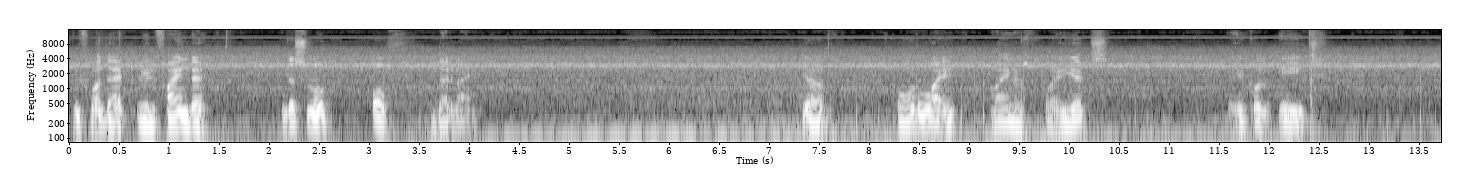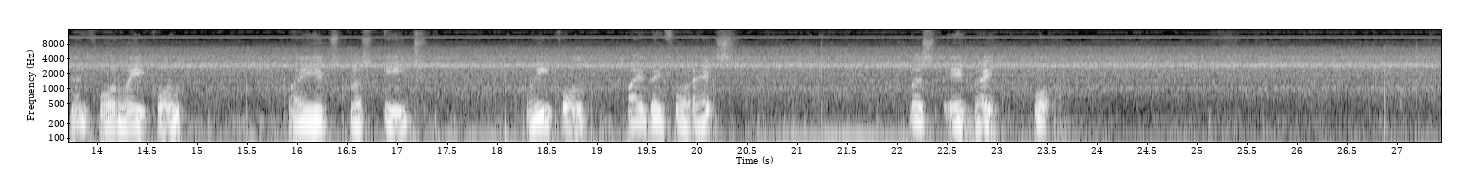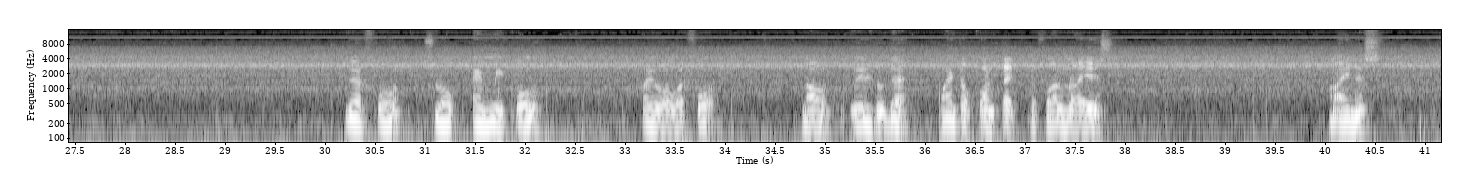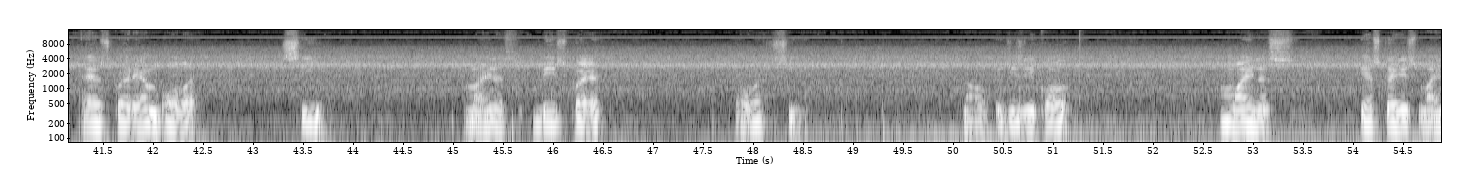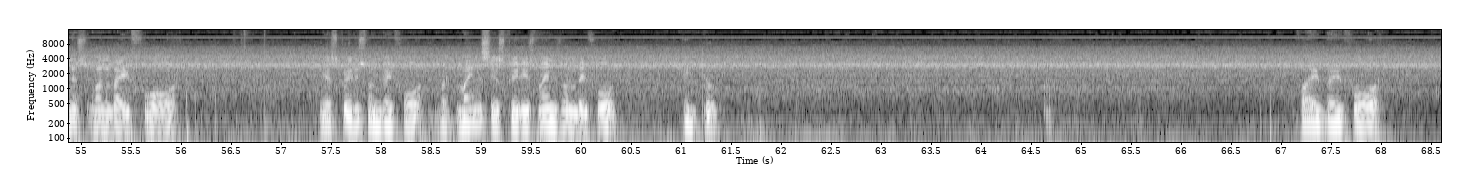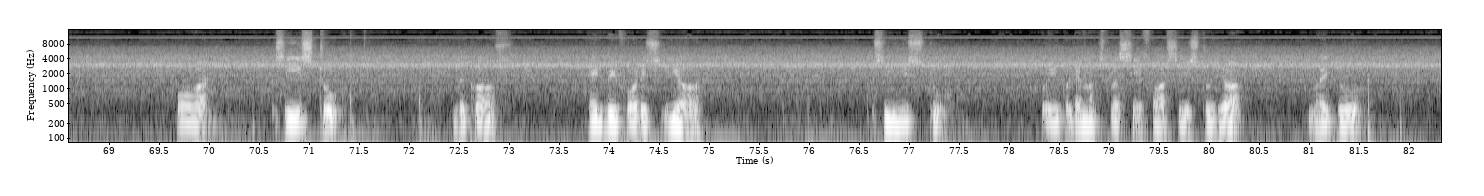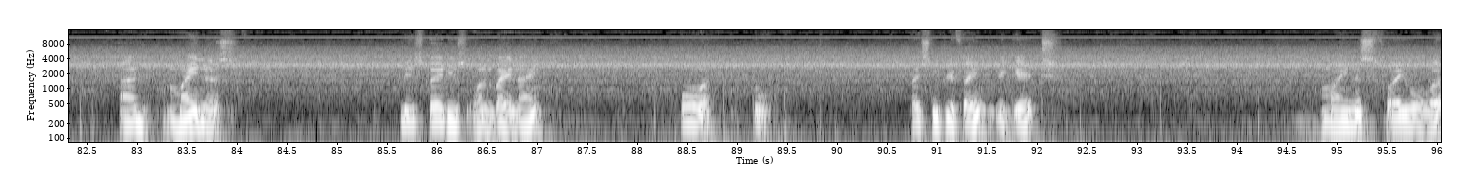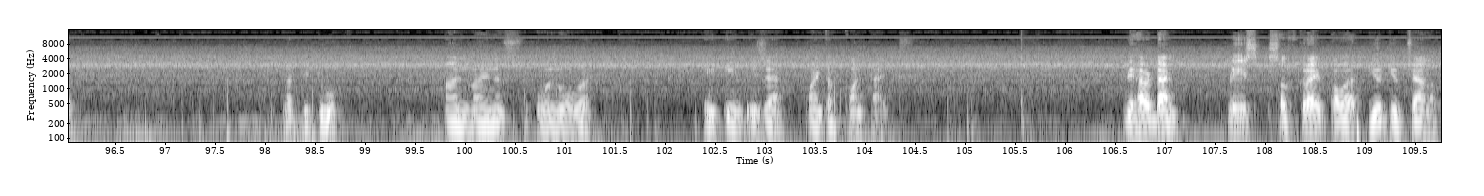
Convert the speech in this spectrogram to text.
before that we will find the, the slope of the line. Here 4y minus 5x equal 8 then 4y equal 5x plus 8 y equal 5 by 4x plus 8 by 4 therefore slope m equal 5 over 4 now we will do the point of contact. The formula is minus a square m over c minus b square over c. Now it is equal minus a square is minus 1 by 4 a square is 1 by 4 but minus a square is minus 1 by 4 into five by four over c is two because eight by four is here. C is two. So we put mx plus c for c is two here by two. And minus b square is 1 by 9 over 2 by simplifying we get minus 5 over 32 and minus 1 over 18 is a point of contact. We have done. Please subscribe our youtube channel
